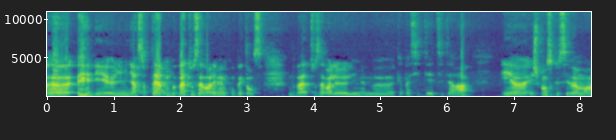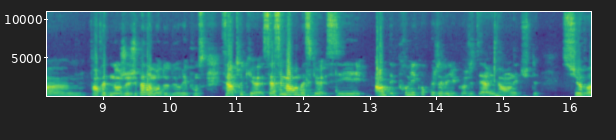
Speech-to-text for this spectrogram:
euh, et 8 milliards sur Terre, on peut pas tous avoir les mêmes compétences, on peut pas tous avoir les mêmes euh, capacités, etc. Et, euh, je pense que c'est vraiment. Euh, enfin, en fait, non, je n'ai pas vraiment de, de réponse. C'est un truc. Euh, c'est assez marrant parce que c'est un des premiers cours que j'avais eu quand j'étais arrivée en études sur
